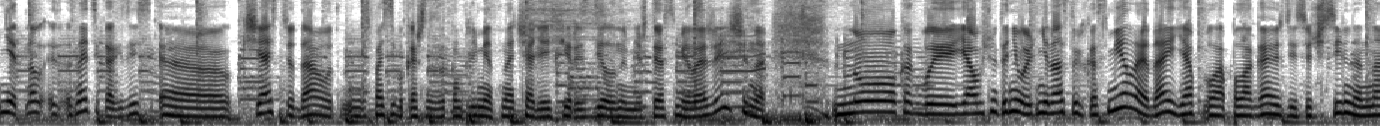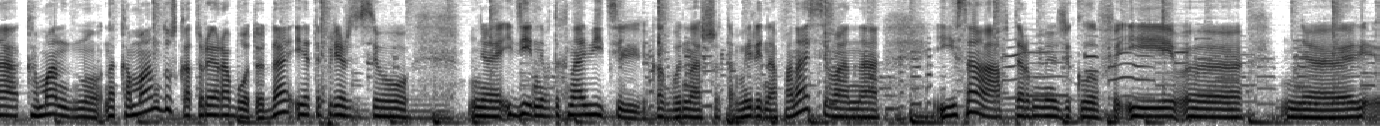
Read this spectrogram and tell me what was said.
Нет, ну, знаете как, здесь, э, к счастью, да, вот, спасибо, конечно, за комплимент в начале эфира, сделанный мне, что я смелая женщина, но, как бы, я, в общем-то, не, не настолько смелая, да, и я полагаю здесь очень сильно на команду, на команду, с которой я работаю, да, и это, прежде всего, э, идейный вдохновитель, как бы, наша, там, Ирина Афанасьева, она и соавтор мюзиклов, и э, э,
